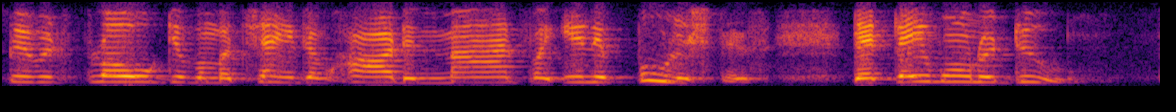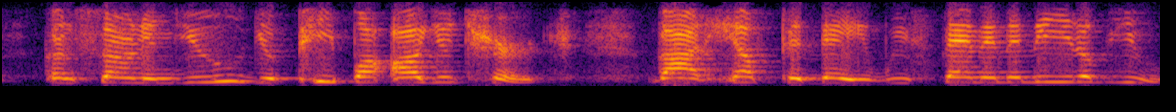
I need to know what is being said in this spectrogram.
spirit flow. Give them a change of heart and mind for any foolishness that they want to do concerning you, your people, or your church. God, help today. We stand in the need of you.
